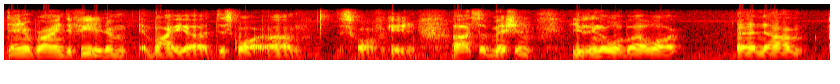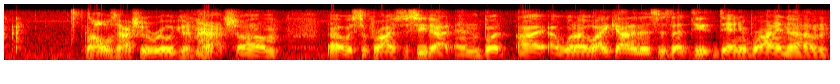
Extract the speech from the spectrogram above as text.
Daniel Bryan defeated him by uh, disqual um, disqualification uh, submission using the LeBell lock. And um, that was actually a really good match. Um, I was surprised to see that, and but I, I what I like out of this is that D Daniel Bryan um,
